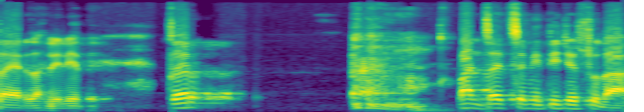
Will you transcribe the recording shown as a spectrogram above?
तयार झालेले आहेत. तर पंचायत समितीचे सुद्धा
